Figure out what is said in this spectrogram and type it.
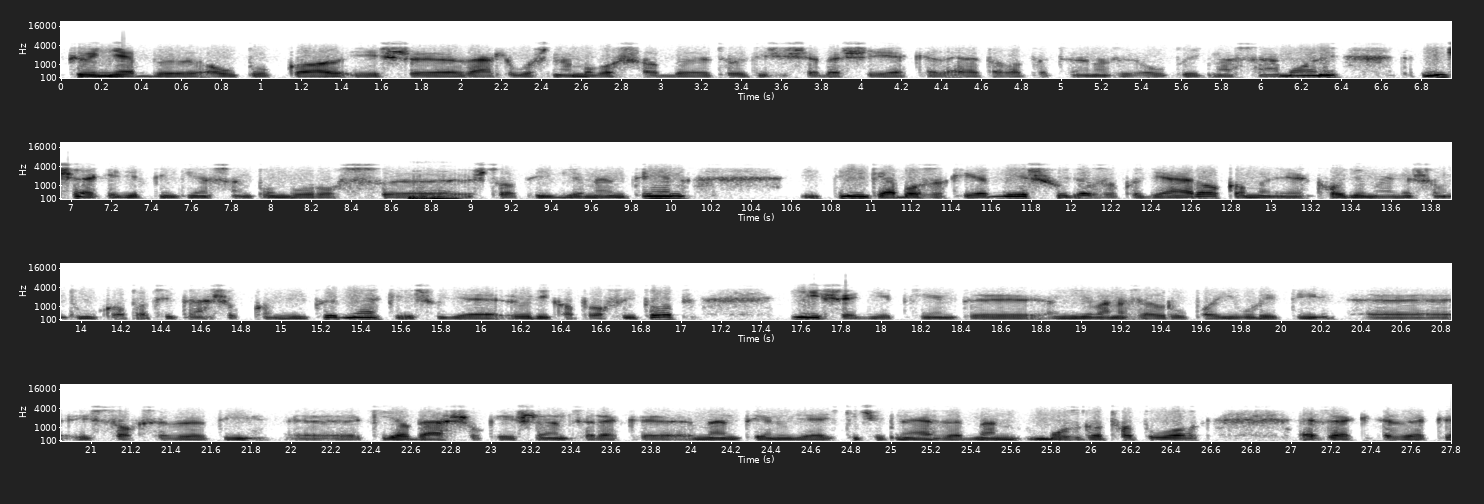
könnyebb autókkal és az átlagosnál magasabb töltési sebességekkel lehet alapvetően az ő autóiknál számolni. Tehát nincsenek egyébként ilyen szempontból rossz uh-huh. stratégia mentén. Itt inkább az a kérdés, hogy azok a gyárak, amelyek hagyományosan túlkapacitásokkal működnek, és ugye őrik a profitot, és egyébként nyilván az európai jóléti és szakszervezeti kiadások és rendszerek mentén ugye egy kicsit nehezebben mozgathatóak, ezek, ezek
